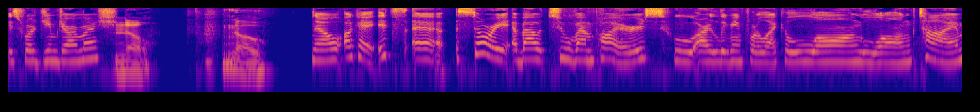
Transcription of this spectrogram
It's for Jim Jarmusch. no. no No, okay. It's a story about two vampires who are living for like a long, long time,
